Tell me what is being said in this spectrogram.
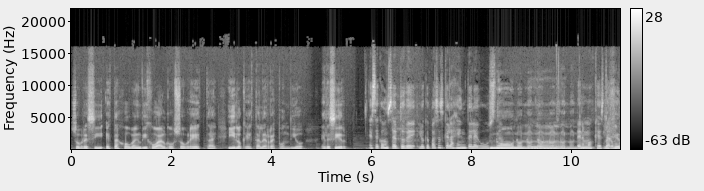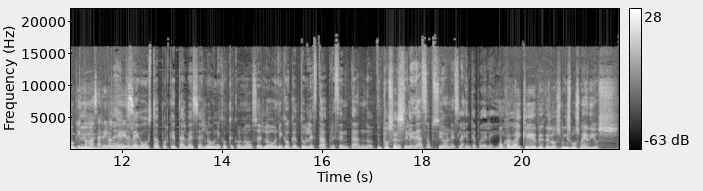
sobre si esta joven dijo algo sobre esta y lo que ésta le respondió es decir, ese concepto de lo que pasa es que a la gente le gusta. No, no, no, no, no, no, no. Tenemos que estar un poquito más arriba la que eso. La gente le gusta porque tal vez es lo único que conoce, es lo único que tú le estás presentando. Entonces, Pero si le das opciones, la gente puede elegir. Ojalá y que desde los mismos medios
